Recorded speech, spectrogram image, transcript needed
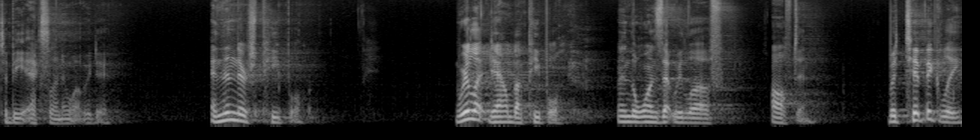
to be excellent in what we do. And then there's people. We're let down by people and the ones that we love often. But typically,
